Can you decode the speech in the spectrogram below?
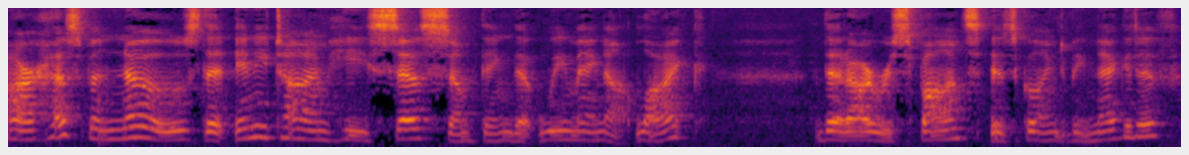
our husband knows that anytime he says something that we may not like, that our response is going to be negative,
